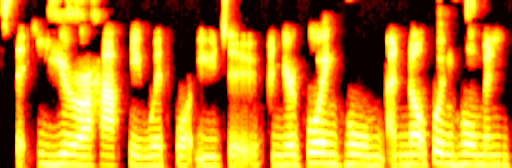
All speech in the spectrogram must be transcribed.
is that you are happy with what you do and you're going home and not going home and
